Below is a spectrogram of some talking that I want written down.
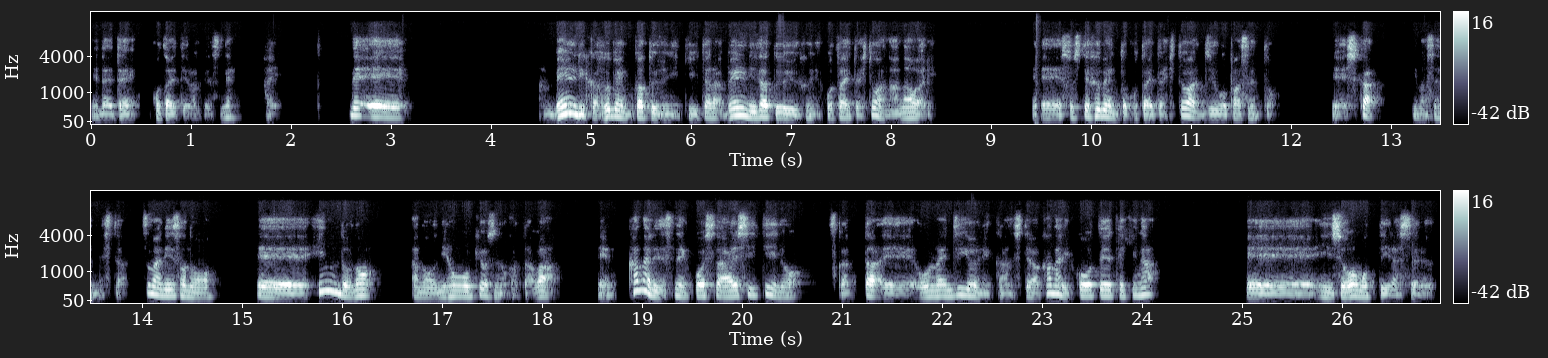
えー、大体答えてるわけですね。はい。で、えー、便利か不便かというふうに聞いたら、便利だというふうに答えた人は7割。えー、そして不便と答えた人は15%、えー、しかいませんでした。つまりその、えー、インドのあの日本語教師の方は、えかなりですね、こうした ICT の使った、えオンライン授業に関してはかなり肯定的な、え印象を持っていらっしゃる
